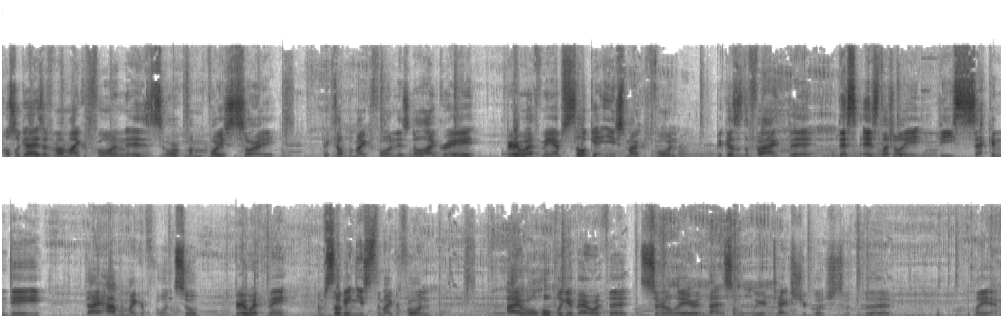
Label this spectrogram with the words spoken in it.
Also guys, if my microphone is, or my voice, sorry, picked up the microphone is not that great, bear with me, I'm still getting used to microphone, because of the fact that this is literally the second day that I have a microphone, so bear with me, I'm still getting used to the microphone. I will hopefully get better with it sooner or later, and that is some weird texture glitches with the lighting.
